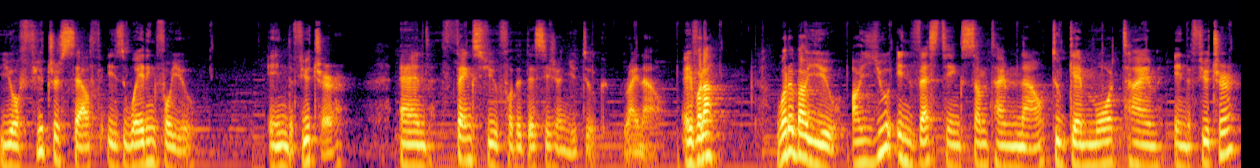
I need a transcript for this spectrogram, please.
Your future self is waiting for you in the future and thanks you for the decision you took right now. Et voilà! What about you? Are you investing some time now to gain more time in the future?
